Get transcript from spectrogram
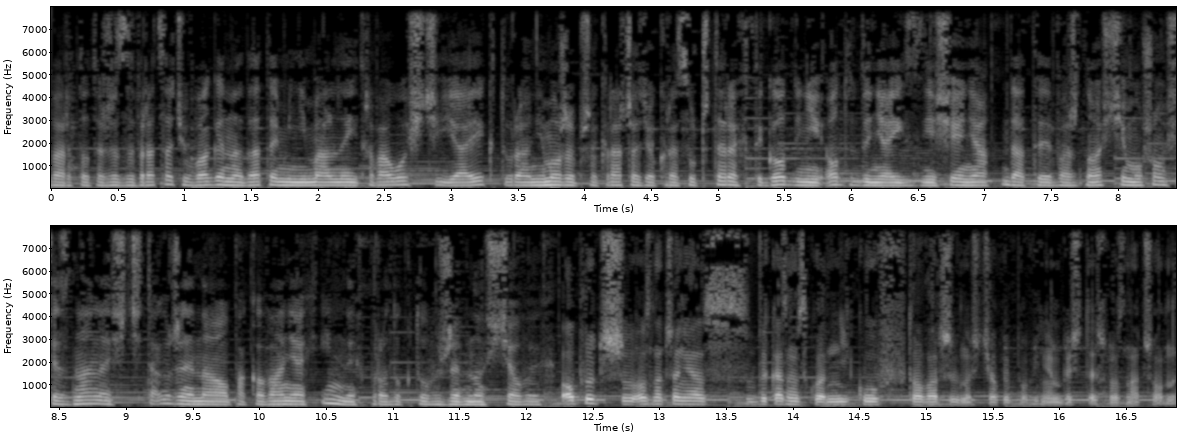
Warto też zwracać uwagę na datę minimalnej trwałości jaj, która nie może przekraczać okresu czterech tygodni od dnia ich zniesienia. Daty ważności muszą się znaleźć także na opakowaniach innych produktów żywnościowych. Oprócz oznaczenia z wykazem składników, towar żywnościowy powinien być też oznaczony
